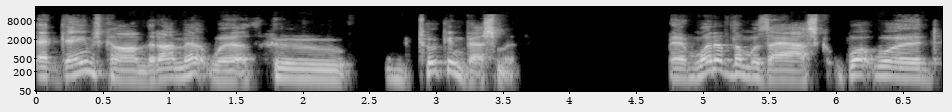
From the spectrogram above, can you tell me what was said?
at Gamescom that I met with who took investment. And one of them was asked, what would,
